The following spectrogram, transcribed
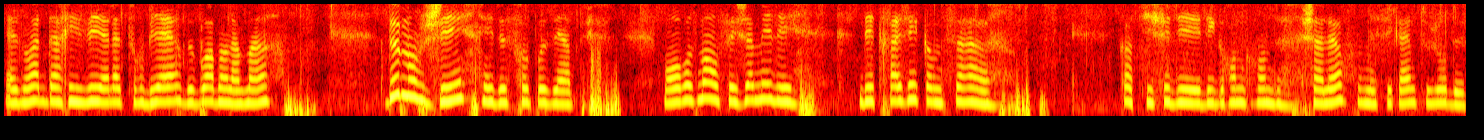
Elles ont hâte d'arriver à la tourbière, de boire dans la mare, de manger et de se reposer un peu. Bon, heureusement, on fait jamais des, des trajets comme ça euh, quand il fait des, grandes grandes chaleurs, on essaie quand même toujours de,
